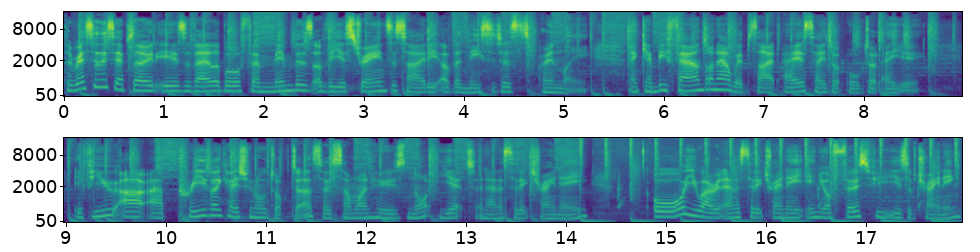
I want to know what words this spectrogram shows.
The rest of this episode is available for members of the Australian Society of Anaesthetists only and can be found on our website asa.org.au. If you are a pre vocational doctor, so someone who's not yet an anaesthetic trainee, or you are an anaesthetic trainee in your first few years of training,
